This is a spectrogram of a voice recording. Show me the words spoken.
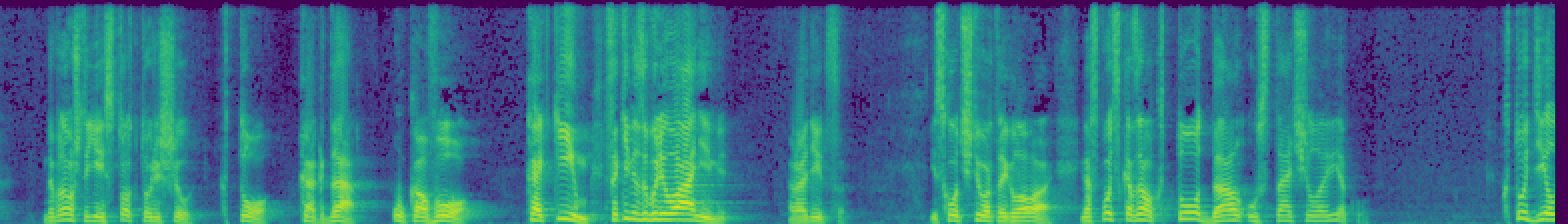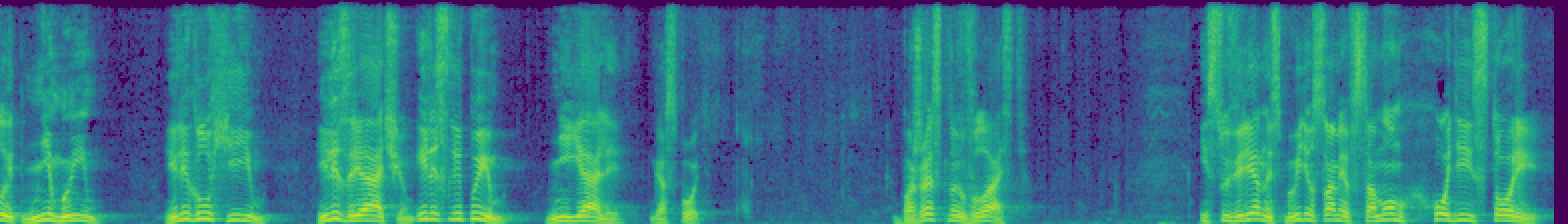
Да потому что есть тот, кто решил, кто, когда, у кого, каким, с какими заболеваниями родиться. Исход 4 глава. Господь сказал, кто дал уста человеку? Кто делает немым или глухим, или зрячим, или слепым, не я ли Господь? Божественную власть и суверенность мы видим с вами в самом ходе истории.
